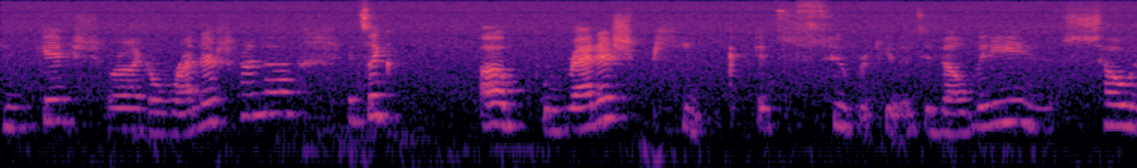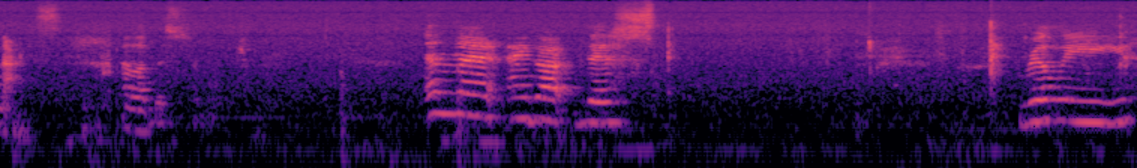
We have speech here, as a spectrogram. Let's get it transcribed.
pinkish or like a reddish kind of. It's like a reddish pink. It's super cute. It's velvety and it's so nice. I love this so much. And then I got this really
